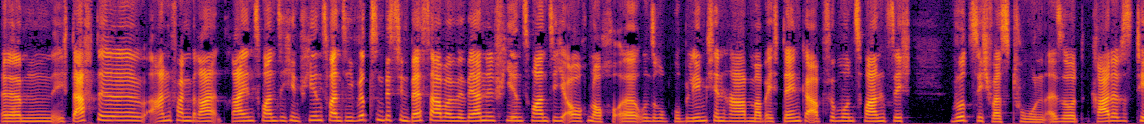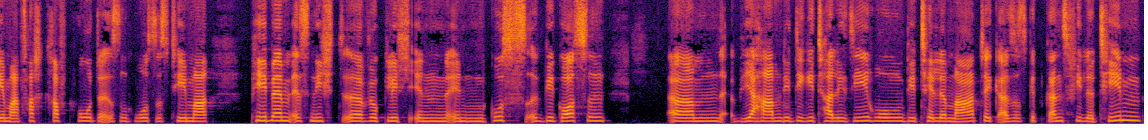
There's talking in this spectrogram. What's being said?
Ähm, ich dachte, Anfang 23, in 24 wird es ein bisschen besser, aber wir werden in 24 auch noch äh, unsere Problemchen haben. Aber ich denke, ab 25 wird sich was tun. Also gerade das Thema Fachkraftquote ist ein großes Thema. PBEM ist nicht äh, wirklich in, in Guss äh, gegossen. Ähm, wir haben die Digitalisierung, die Telematik. Also es gibt ganz viele Themen,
